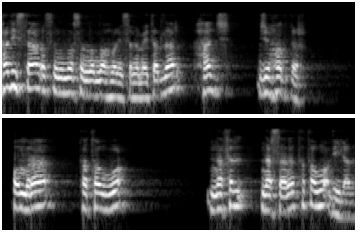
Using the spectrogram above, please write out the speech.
hadisda rasululloh sollallohu alayhi vasallam aytadilar haj jihoddir umra tatavvu nafl narsani tatavvu deyiladi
